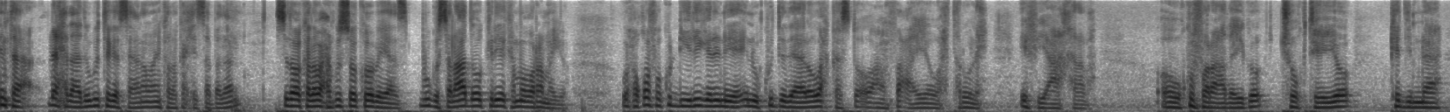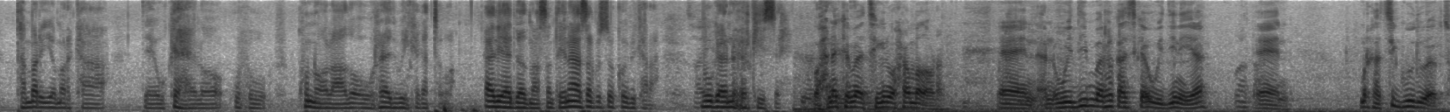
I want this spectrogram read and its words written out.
inta dhexda ugu tegaysaana waa in kaloo ka xiisa badan. Sidoo kale waxaan ku soo koobayaa buugga salaada oo keliya kama waramayo. Wuxuu qofka ku dhiirigelinayaa inuu ku dadaalo wax kasta oo anfacayo waxtaru leh if aakhiraba. Oo uu ku fara adaygo joogteeyo kadibna tamar iyo markaa dee uu ka helo wuxuu ku noolaado oo uu raad weyn kaga tago aad iyo aad baad mahadsantay inahaasaan ku soo koobi karaa buuggaa nuxurkiisa waxna kamaad tegin waxna mad odhan weydiin baan halkaasi kaa weydiinayaa markaad si guud u eegto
